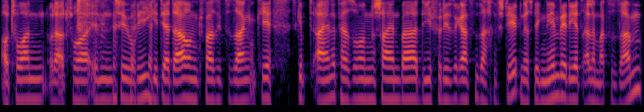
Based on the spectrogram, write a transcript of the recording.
Autoren oder AutorInnen Theorie geht ja darum, quasi zu sagen, okay, es gibt eine Person scheinbar, die für diese ganzen Sachen steht. Und deswegen nehmen wir die jetzt alle mal zusammen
